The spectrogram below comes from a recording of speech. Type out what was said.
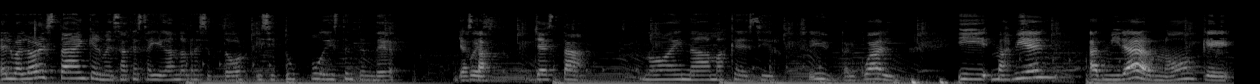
el valor está en que el mensaje está llegando al receptor y si tú pudiste entender, Ya pues, está. ya está. No hay nada más que decir. Sí, tal cual. Y más bien admirar, ¿no? Que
